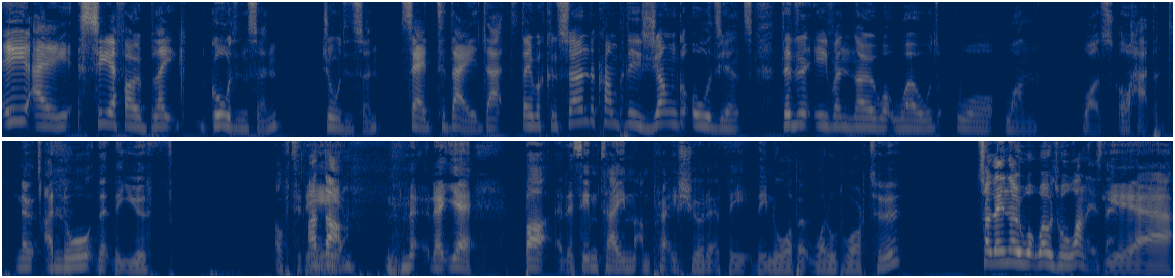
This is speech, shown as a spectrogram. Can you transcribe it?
EA CFO Blake Gordonson, Jordanson, said today that they were concerned the company's younger audience didn't even know what World War One was or happened. Now I know that the youth of today Are dumb. right, yeah, but at the same time, I'm pretty sure that if they, they know about World War Two, So they know what World War One is then. yeah.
